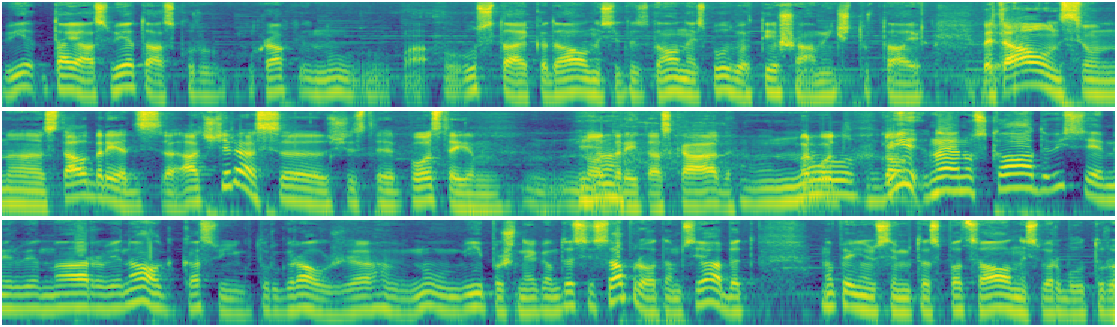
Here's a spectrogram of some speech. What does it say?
viet, tajās vietās, kur nu, uzstāja, ka Alnis ir tas galvenais pūlis, bet tiešām viņš tur tā ir. Bet Alnis un Stalbriedis atšķirās šis postījuma nodarītā skāda? Nu, Varbūt, vi, nē, nu skāda visiem ir vienmēr vienalga, kas viņu tur grauž. Ja? Nu, īpašniekam tas ir saprotams, jā, bet, nu, pieņemsim, tas pats Alnis varbūt tur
